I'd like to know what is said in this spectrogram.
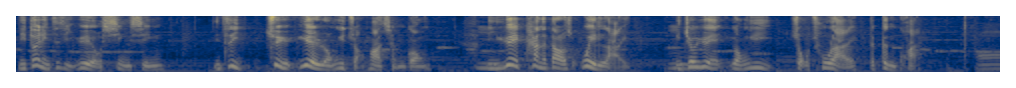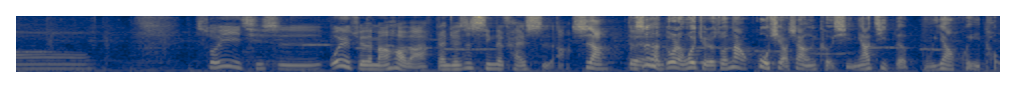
你对你自己越有信心，你自己去越容易转化成功。你越看得到的是未来，你就越容易走出来的更快。哦，所以其实我也觉得蛮好的啊，感觉是新的开始啊。是啊，可是很多人会觉得说，那过去好像很可惜。你要记得不要回头，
